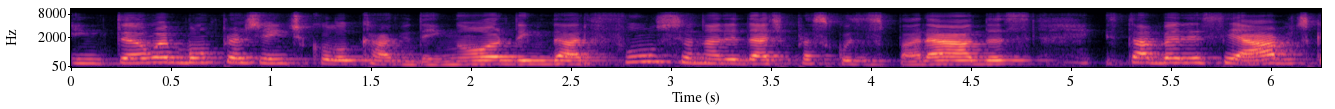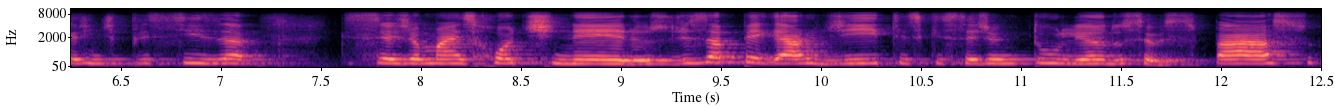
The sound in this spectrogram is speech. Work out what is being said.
Então é bom para a gente colocar a vida em ordem, dar funcionalidade para as coisas paradas, estabelecer hábitos que a gente precisa que sejam mais rotineiros, desapegar de itens que estejam entulhando o seu espaço,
